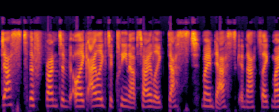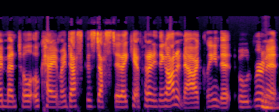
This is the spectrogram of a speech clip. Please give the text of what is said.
dust the front of like i like to clean up so i like dust my desk and that's like my mental okay my desk is dusted i can't put anything on it now i cleaned it it would ruin mm-hmm.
